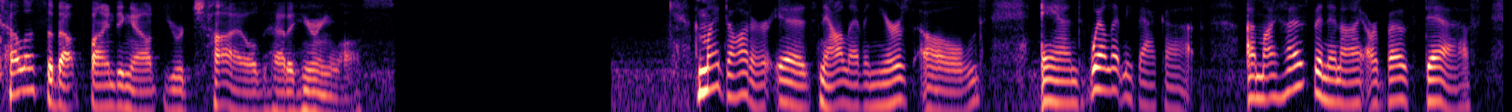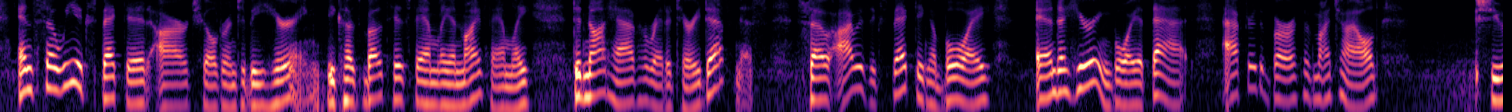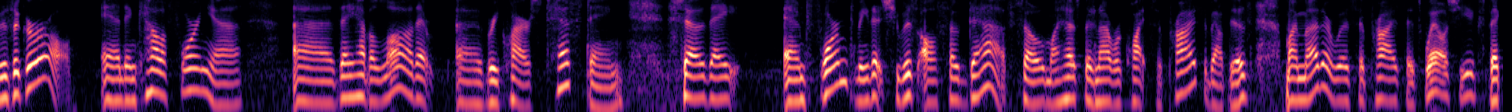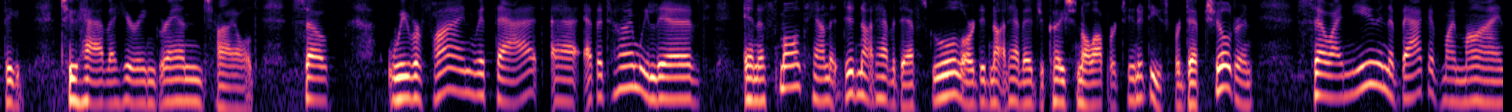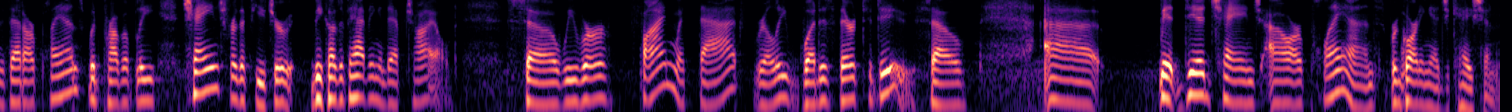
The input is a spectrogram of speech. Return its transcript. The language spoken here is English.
Tell us about finding out your child had a hearing loss. My daughter is now 11 years old, and well, let me back up. Uh, my husband and I are both deaf, and so we expected our children to be hearing because both his family and my family did not have hereditary deafness. So I was expecting a boy and a hearing boy at that. After the birth of my child, she was a girl. And in California, uh, they have a law that uh, requires testing. So they informed me that she was also deaf. So my husband and I were quite surprised about this. My mother was surprised as well. She expected to have a hearing grandchild. So we were fine with that. Uh, at the time, we lived in a small town that did not have a deaf school or did not have educational opportunities for deaf children. So I knew in the back of my mind that our plans would probably change for the future because of having a deaf child. So we were fine with that. Really, what is there to do? So, uh, it did change our plans regarding education.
